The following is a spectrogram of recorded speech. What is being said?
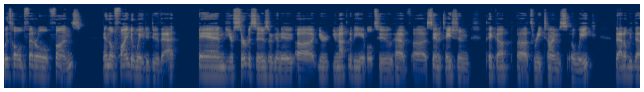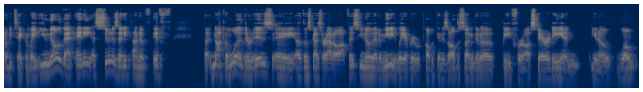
withhold federal funds, and they'll find a way to do that. And your services are going to uh, you're you're not going to be able to have uh, sanitation pick up uh, three times a week. That'll be that'll be taken away. You know that any as soon as any kind of if uh, knock on wood, there is a uh, those guys are out of office. You know that immediately every Republican is all of a sudden going to be for austerity and you know won't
